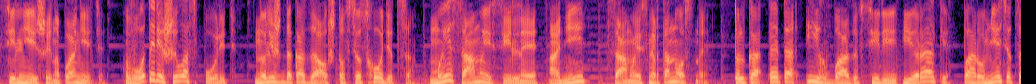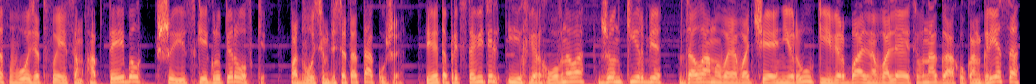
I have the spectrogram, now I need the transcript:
сильнейшей на планете. Вот и решил оспорить но лишь доказал, что все сходится. Мы самые сильные, они самые смертоносные. Только это их базы в Сирии и Ираке пару месяцев возят фейсом Аптейбл шиитские группировки. Под 80 атак уже. И это представитель их верховного, Джон Кирби, заламывая в отчаянии руки и вербально валяясь в ногах у Конгресса,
